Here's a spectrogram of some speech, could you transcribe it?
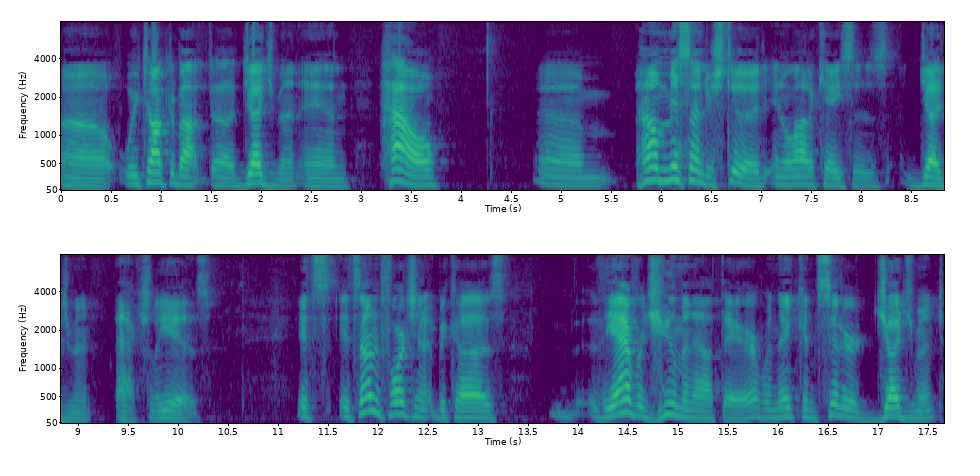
uh, we talked about uh, judgment and how um, how misunderstood in a lot of cases judgment actually is it's it's unfortunate because the average human out there, when they consider judgment,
